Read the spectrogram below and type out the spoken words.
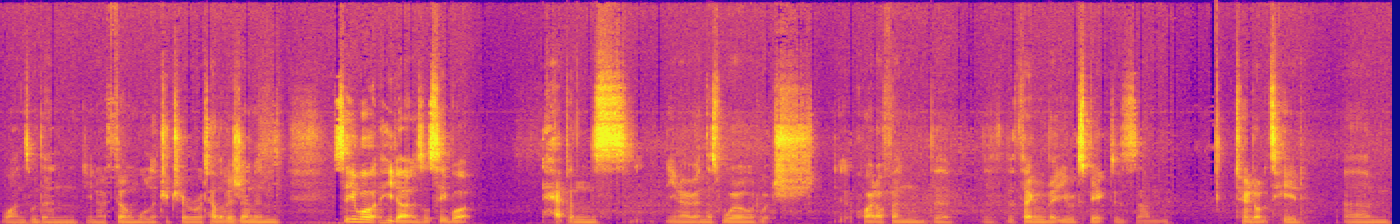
ones within, you know, film or literature or television and see what he does or see what happens, you know, in this world, which quite often the, the, the thing that you expect is um, turned on its head. Um,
